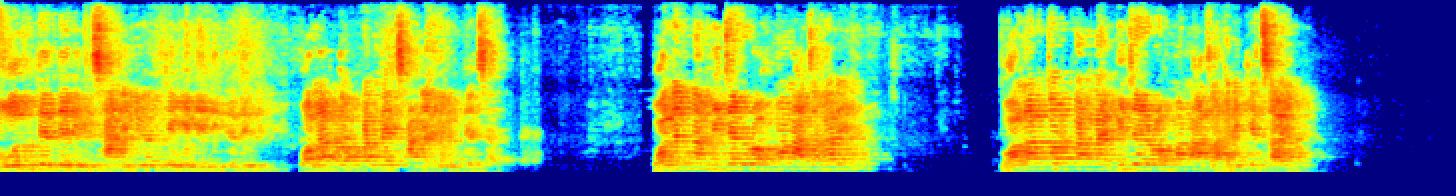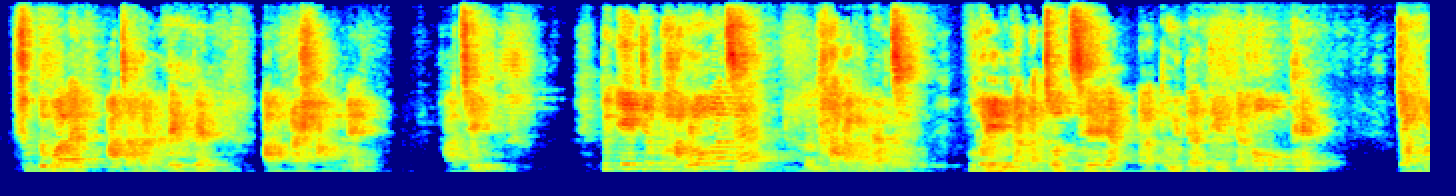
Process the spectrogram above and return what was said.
বলতে দেরি ছানি লিওনকে এনে দিতে দেরি। বলার দরকার নেই ছানি লিওনকে চাই বলেন না মিজানুর রহমান আজাহারি? বলার দরকার নাই মিজানুর রহমান আজাহারিকে চাই। শুধু বলেন, আজাহারি, দেখবেন আপনার সামনে হাজির। তো এই যে ভালো আছে খারাপ আছে। ঘড়ির কাটা চলছে, একটা, দুইটা, তিনটা নমুখে যখন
